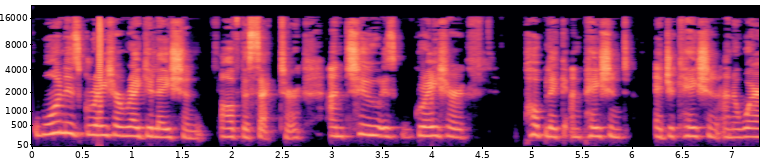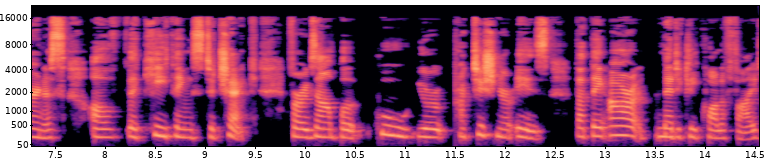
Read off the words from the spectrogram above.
One is greater regulation of the sector, and two is greater public and patient education and awareness of the key things to check. For example, who your practitioner is, that they are medically qualified,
